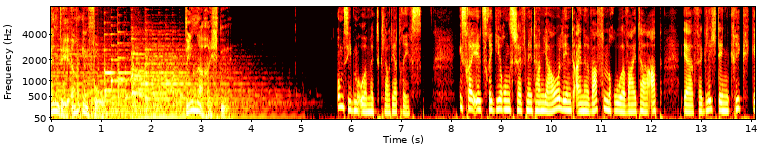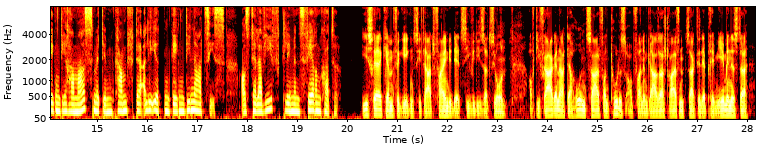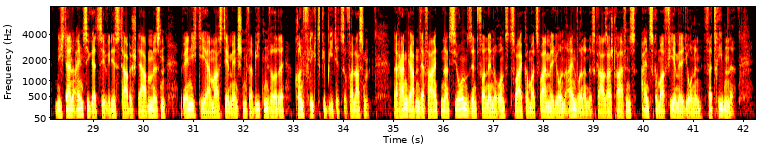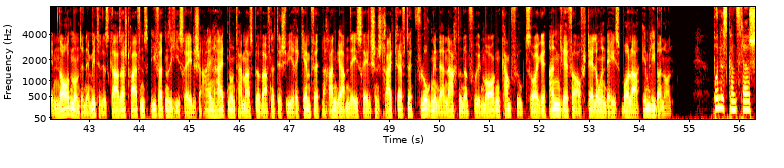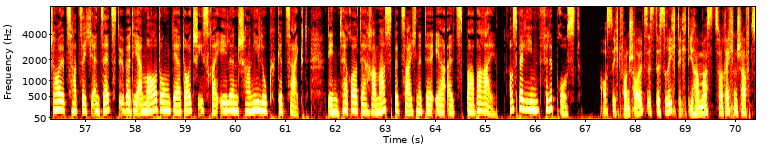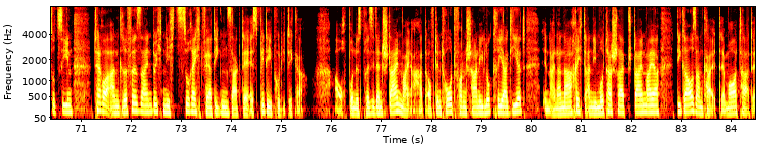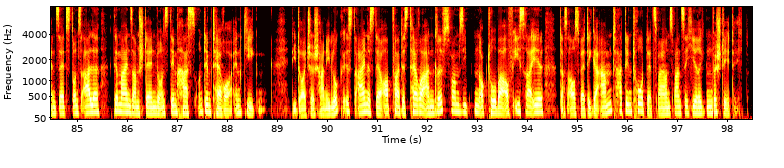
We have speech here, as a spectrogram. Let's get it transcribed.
NDR Info. Die Nachrichten. Um 7 Uhr mit Claudia Drews. Israels Regierungschef Netanyahu lehnt eine Waffenruhe weiter ab. Er verglich den Krieg gegen die Hamas mit dem Kampf der Alliierten gegen die Nazis. Aus Tel Aviv Clemens Fehrenkotte. Israel kämpfe gegen, Zitat, Feinde der Zivilisation. Auf die Frage nach der hohen Zahl von Todesopfern im Gazastreifen sagte der Premierminister, nicht ein einziger Zivilist habe sterben müssen, wenn nicht die Hamas den Menschen verbieten würde, Konfliktgebiete zu verlassen. Nach Angaben der Vereinten Nationen sind von den rund 2,2 Millionen Einwohnern des Gazastreifens 1,4 Millionen Vertriebene. Im Norden und in der Mitte des Gazastreifens lieferten sich israelische Einheiten und Hamas bewaffnete schwere Kämpfe. Nach Angaben der israelischen Streitkräfte flogen in der Nacht und am frühen Morgen Kampfflugzeuge Angriffe auf Stellungen der Hisbollah im Libanon. Bundeskanzler Scholz hat sich entsetzt über die Ermordung der Deutsch-Israelin Shani Luk gezeigt. Den Terror der Hamas bezeichnete er als Barbarei. Aus Berlin Philipp Brost. Aus Sicht von Scholz ist es richtig, die Hamas zur Rechenschaft zu ziehen. Terrorangriffe seien durch nichts zu rechtfertigen, sagt der SPD-Politiker. Auch Bundespräsident Steinmeier hat auf den Tod von Shani Luk reagiert. In einer Nachricht an die Mutter schreibt Steinmeier, die Grausamkeit der Mordtat entsetzt uns alle, gemeinsam stellen wir uns dem Hass und dem Terror entgegen. Die deutsche Shani Luk ist eines der Opfer des Terrorangriffs vom 7. Oktober auf Israel. Das Auswärtige Amt hat den Tod der 22-Jährigen bestätigt.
